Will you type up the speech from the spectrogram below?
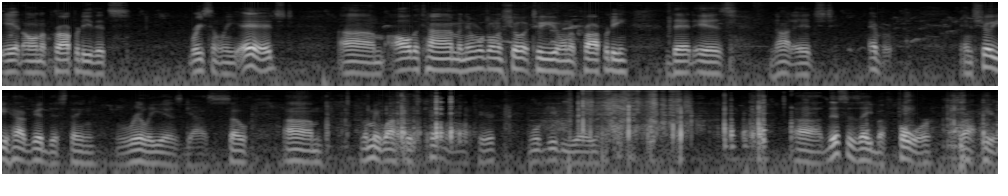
it on a property that's recently edged um, all the time, and then we're gonna show it to you on a property that is not edged ever and show you how good this thing really is guys. So um, let me wipe this camera off here. We'll give you a uh, this is a before right here.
